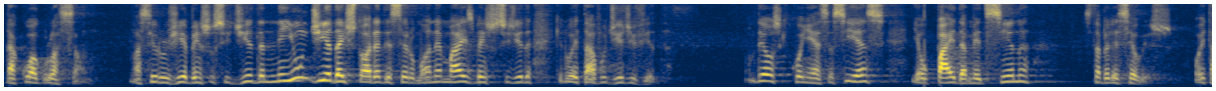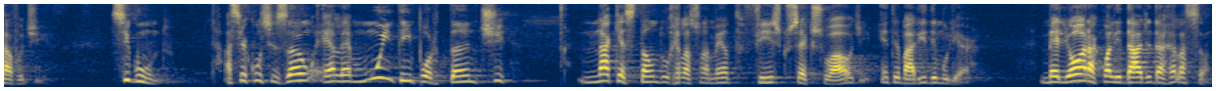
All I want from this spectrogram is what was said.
da coagulação. Uma cirurgia bem sucedida, nenhum dia da história desse ser humano é mais bem sucedida que no oitavo dia de vida. Um Deus que conhece a ciência e é o pai da medicina estabeleceu isso. Oitavo dia. Segundo, a circuncisão ela é muito importante na questão do relacionamento físico sexual de, entre marido e mulher. Melhora a qualidade da relação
